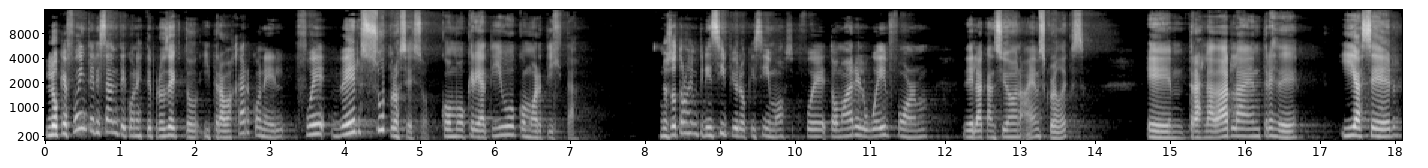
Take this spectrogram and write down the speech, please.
Lo que fue interesante con este proyecto y trabajar con él fue ver su proceso como creativo, como artista. nosotros en principio lo que hicimos fue tomar el waveform de la canción I Am Skrillex, em, trasladarla en 3D y hacer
